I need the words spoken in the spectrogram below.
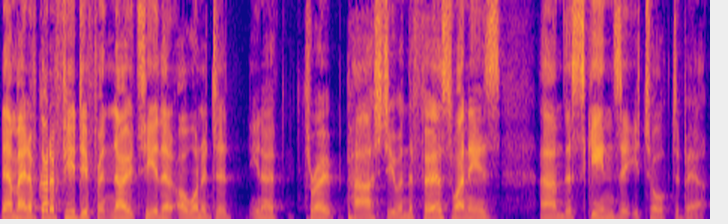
Now mate i've got a few different notes here that i wanted to you know throw past you. And the first one is um, the skins that you talked about.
